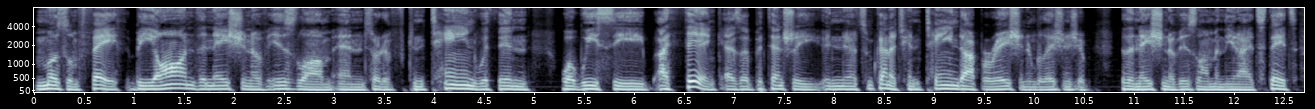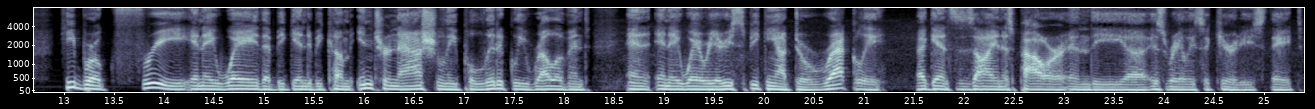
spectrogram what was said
Muslim faith beyond the nation of Islam and sort of contained within what we see, I think, as a potentially you know, some kind of contained operation in relationship to the nation of Islam in the United States. He broke free in a way that began to become internationally politically relevant and in a way where he's speaking out directly against Zionist power and the uh, Israeli security state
